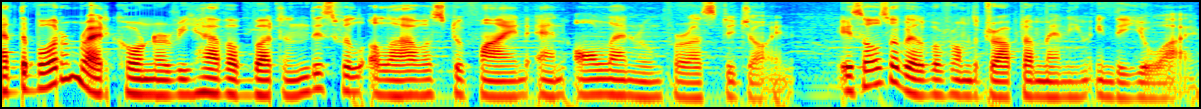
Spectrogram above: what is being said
At the bottom right corner we have a button, this will allow us to find an online room for us to join. It's also available from the drop down menu in the UI.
